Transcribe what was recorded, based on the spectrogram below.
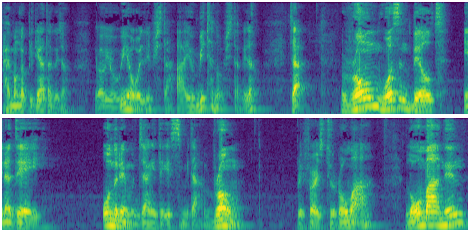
아, 뭔가 삐리하다, 그죠? 요, 요 위에 올립시다. 아, 요 밑에 놓읍시다, 그죠? 자, Rome wasn't built in a day. 오늘의 문장이 되겠습니다. Rome refers to 로마. 로마는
